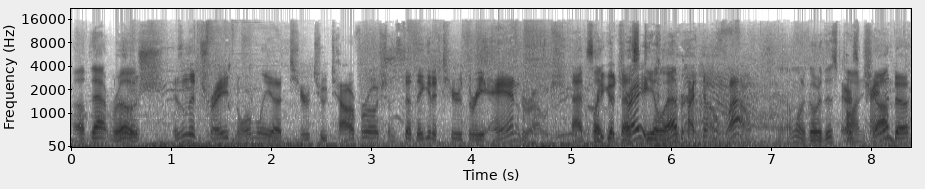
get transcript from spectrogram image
of that Rosh. Isn't the trade normally a tier two tower for Rosh? Instead, they get a tier three and Rosh. That's Pretty like the best trade. deal ever. I know. Wow. I want to go to this There's pawn shop. Panda.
